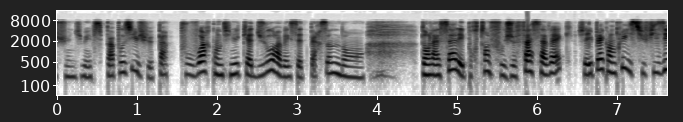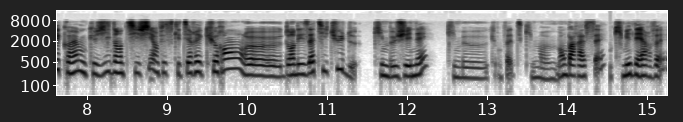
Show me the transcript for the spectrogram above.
Je me dis mais c'est pas possible, je vais pas pouvoir continuer quatre jours avec cette personne dans dans la salle et pourtant il faut que je fasse avec. J'avais pas compris, il suffisait quand même que j'identifie en fait ce qui était récurrent euh, dans les attitudes qui me gênaient qui me, en fait, qui m'embarrassait, qui m'énervait.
